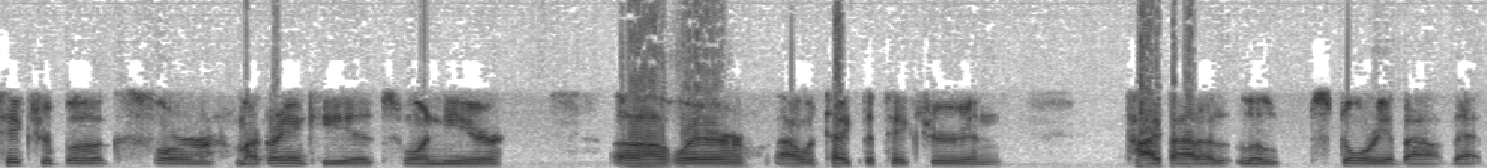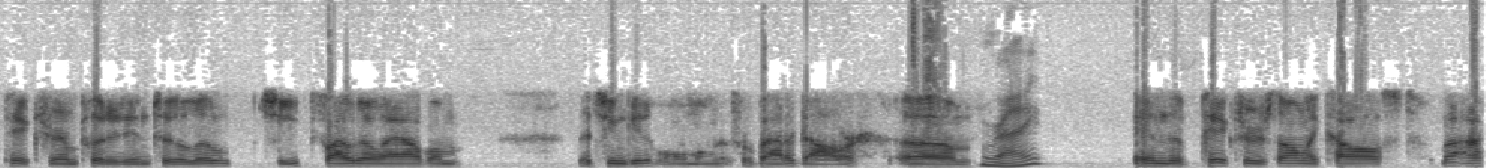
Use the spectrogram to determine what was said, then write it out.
picture books for my grandkids one year uh, where I would take the picture and type out a little story about that picture and put it into a little cheap photo album that you can get at Walmart for about a dollar. Um, right. And the pictures only cost. I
